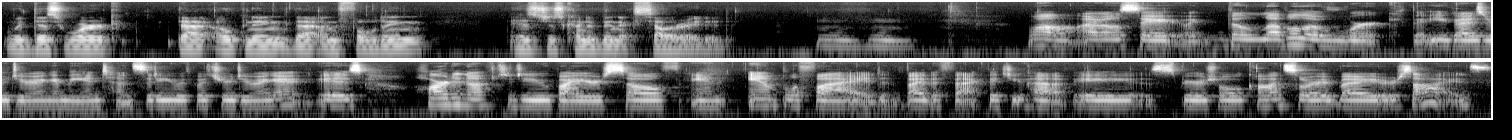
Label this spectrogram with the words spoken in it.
with this work that opening, that unfolding, has just kind of been accelerated. Mm-hmm. Well, I will say, like, the level of work that you guys are doing and the intensity with which you're doing it is hard enough to do by yourself and amplified by the fact that you have a spiritual consort by your sides.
